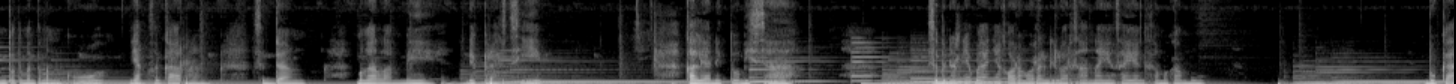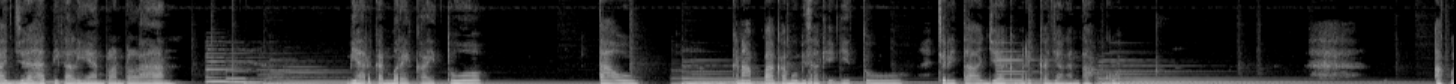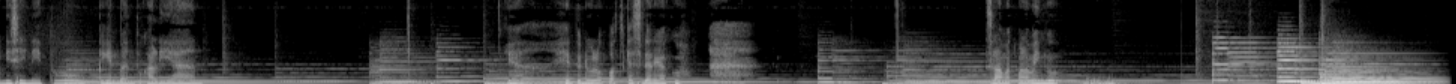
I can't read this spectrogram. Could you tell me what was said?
untuk teman-temanku yang sekarang sedang mengalami depresi, kalian itu bisa. Sebenarnya banyak orang-orang di luar sana yang sayang sama kamu. Buka aja hati kalian pelan-pelan. Biarkan mereka itu tahu kenapa kamu bisa kayak gitu. Cerita aja ke mereka, jangan takut. Aku di sini tuh pengen bantu kalian. Ya, itu dulu podcast dari aku. Selamat malam minggu.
